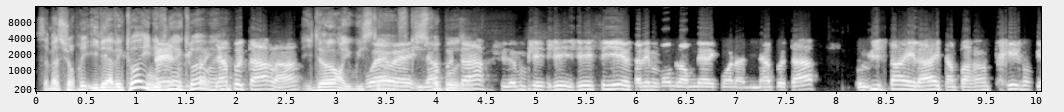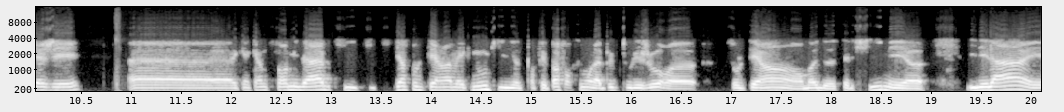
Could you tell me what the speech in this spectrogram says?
Ça m'a surpris. Il est avec toi? Il est venu avec toi Il est un peu tard là. Il dort, Augustin. Ouais, qu'il il se est un peu tard. Je que j'ai- essayé dans les moments de l'emmener avec moi là, mais il est un peu tard. Augustin est là, est un parrain très engagé, euh, quelqu'un de formidable qui, qui, qui vient sur le terrain avec nous, qui ne fait pas forcément la pub tous les jours euh, sur le terrain en mode selfie, mais euh, il est là et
